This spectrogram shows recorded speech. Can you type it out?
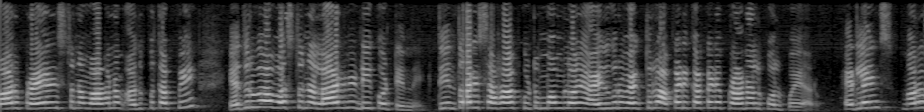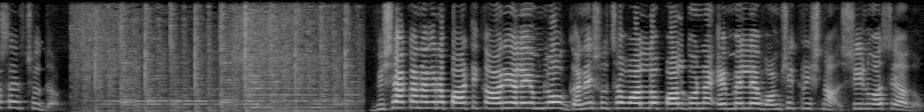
వారు ప్రయాణిస్తున్న వాహనం అదుపు తప్పి ఎదురుగా వస్తున్న లారీని ఢీకొట్టింది. దీంతో సహా కుటుంబంలోని ఐదుగురు వ్యక్తులు అక్కడికక్కడే ప్రాణాలు కోల్పోయారు. హెడ్లైన్స్ మరోసారి చూద్దాం. విశాఖ నగర పార్టీ కార్యాలయంలో గణేష్ ఉత్సవాల్లో పాల్గొన్న ఎమ్మెల్యే వంశీకృష్ణ శ్రీనివాస్ యాదవ్.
